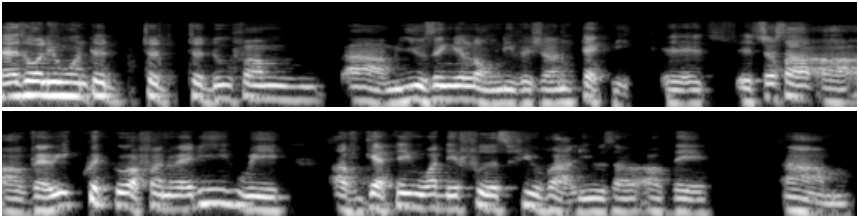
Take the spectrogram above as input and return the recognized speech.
That's all you wanted to, to do from um, using the long division technique. It's, it's just a, a, a very quick rough and ready. We of getting what the first few values of, of the, um,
